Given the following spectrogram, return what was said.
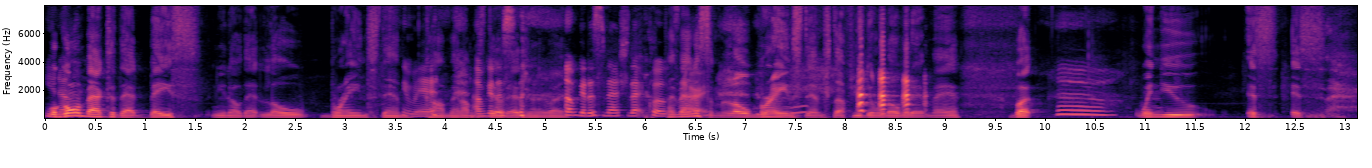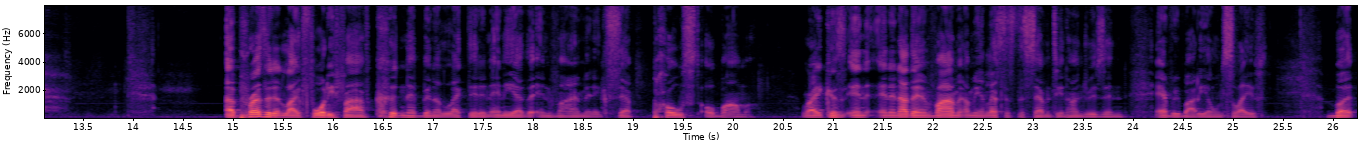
well, know? going back to that base, you know, that low brain stem Man, comment. I'm, I'm still gonna that s- right? I'm gonna snatch that quote. Like, man, sorry. that's some low brain stem stuff you doing over there, man. But when you, it's it's a president like 45 couldn't have been elected in any other environment except post Obama, right? Because in in another environment, I mean, unless it's the 1700s and everybody owned slaves, but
